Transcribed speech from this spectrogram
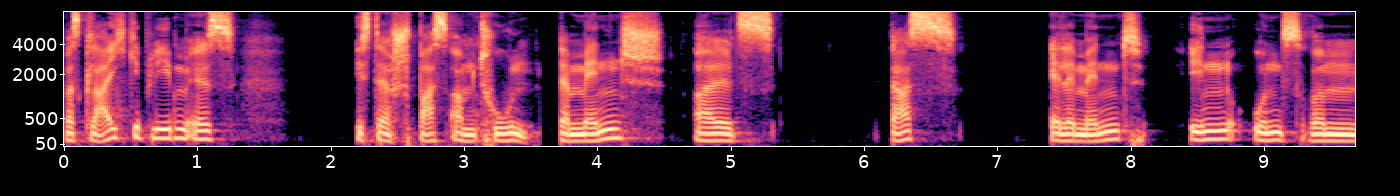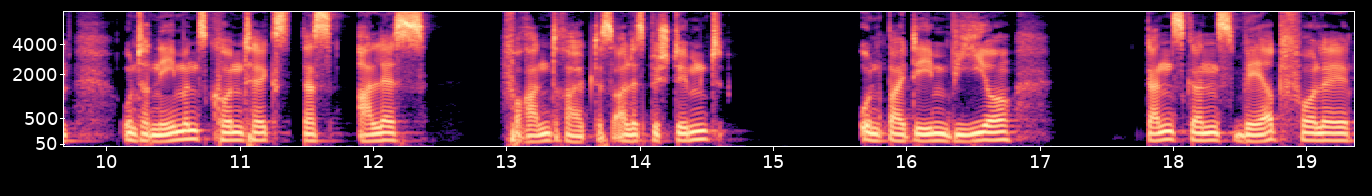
Was gleich geblieben ist, ist der Spaß am Tun. Der Mensch als das Element in unserem Unternehmenskontext, das alles vorantreibt, das alles bestimmt und bei dem wir ganz, ganz wertvolle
